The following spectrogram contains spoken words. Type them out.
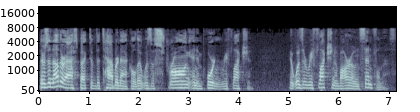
There's another aspect of the tabernacle that was a strong and important reflection. It was a reflection of our own sinfulness.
